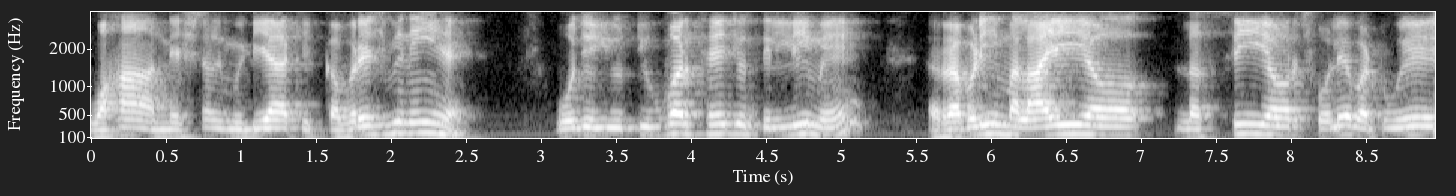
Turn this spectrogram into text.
वहाँ नेशनल मीडिया की कवरेज भी नहीं है। वो जो यूट्यूबर थे जो दिल्ली में रबड़ी, मलाई और लस्सी और छोले भटूरे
